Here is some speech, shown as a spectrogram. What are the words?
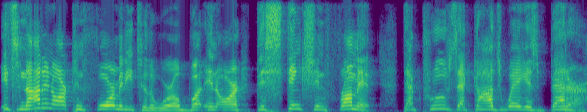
it's not in our conformity to the world, but in our distinction from it that proves that God's way is better.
